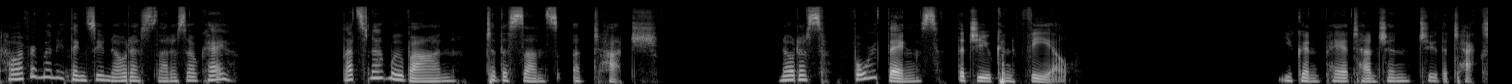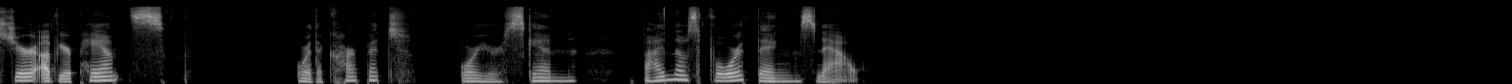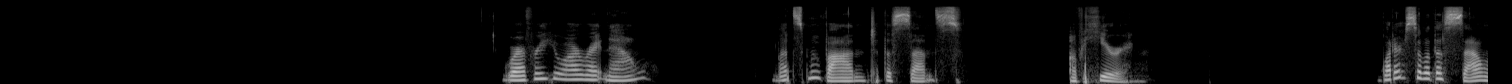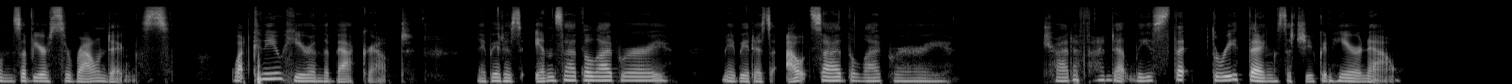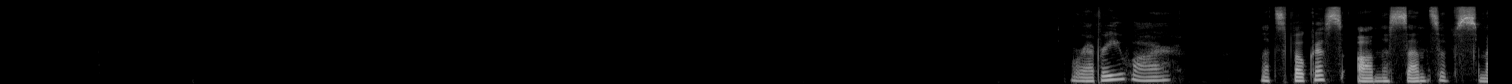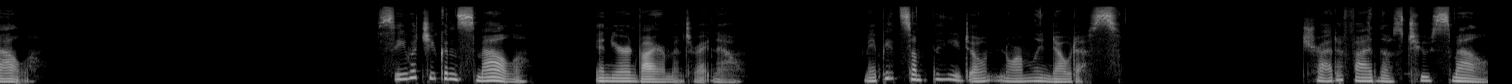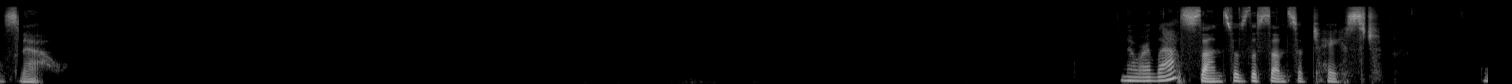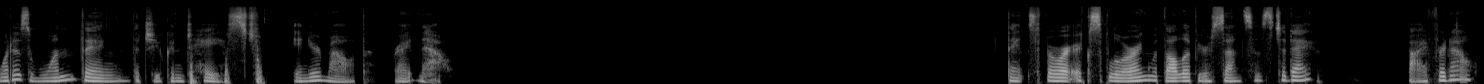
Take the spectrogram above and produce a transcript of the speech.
However many things you notice, that is okay. Let's now move on to the sense of touch. Notice four things that you can feel. You can pay attention to the texture of your pants or the carpet or your skin. Find those four things now. Wherever you are right now, let's move on to the sense of hearing. What are some of the sounds of your surroundings? What can you hear in the background? Maybe it is inside the library, maybe it is outside the library. Try to find at least the three things that you can hear now. Wherever you are, Let's focus on the sense of smell. See what you can smell in your environment right now. Maybe it's something you don't normally notice. Try to find those two smells now. Now, our last sense is the sense of taste. What is one thing that you can taste in your mouth right now? Thanks for exploring with all of your senses today. Bye for now.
